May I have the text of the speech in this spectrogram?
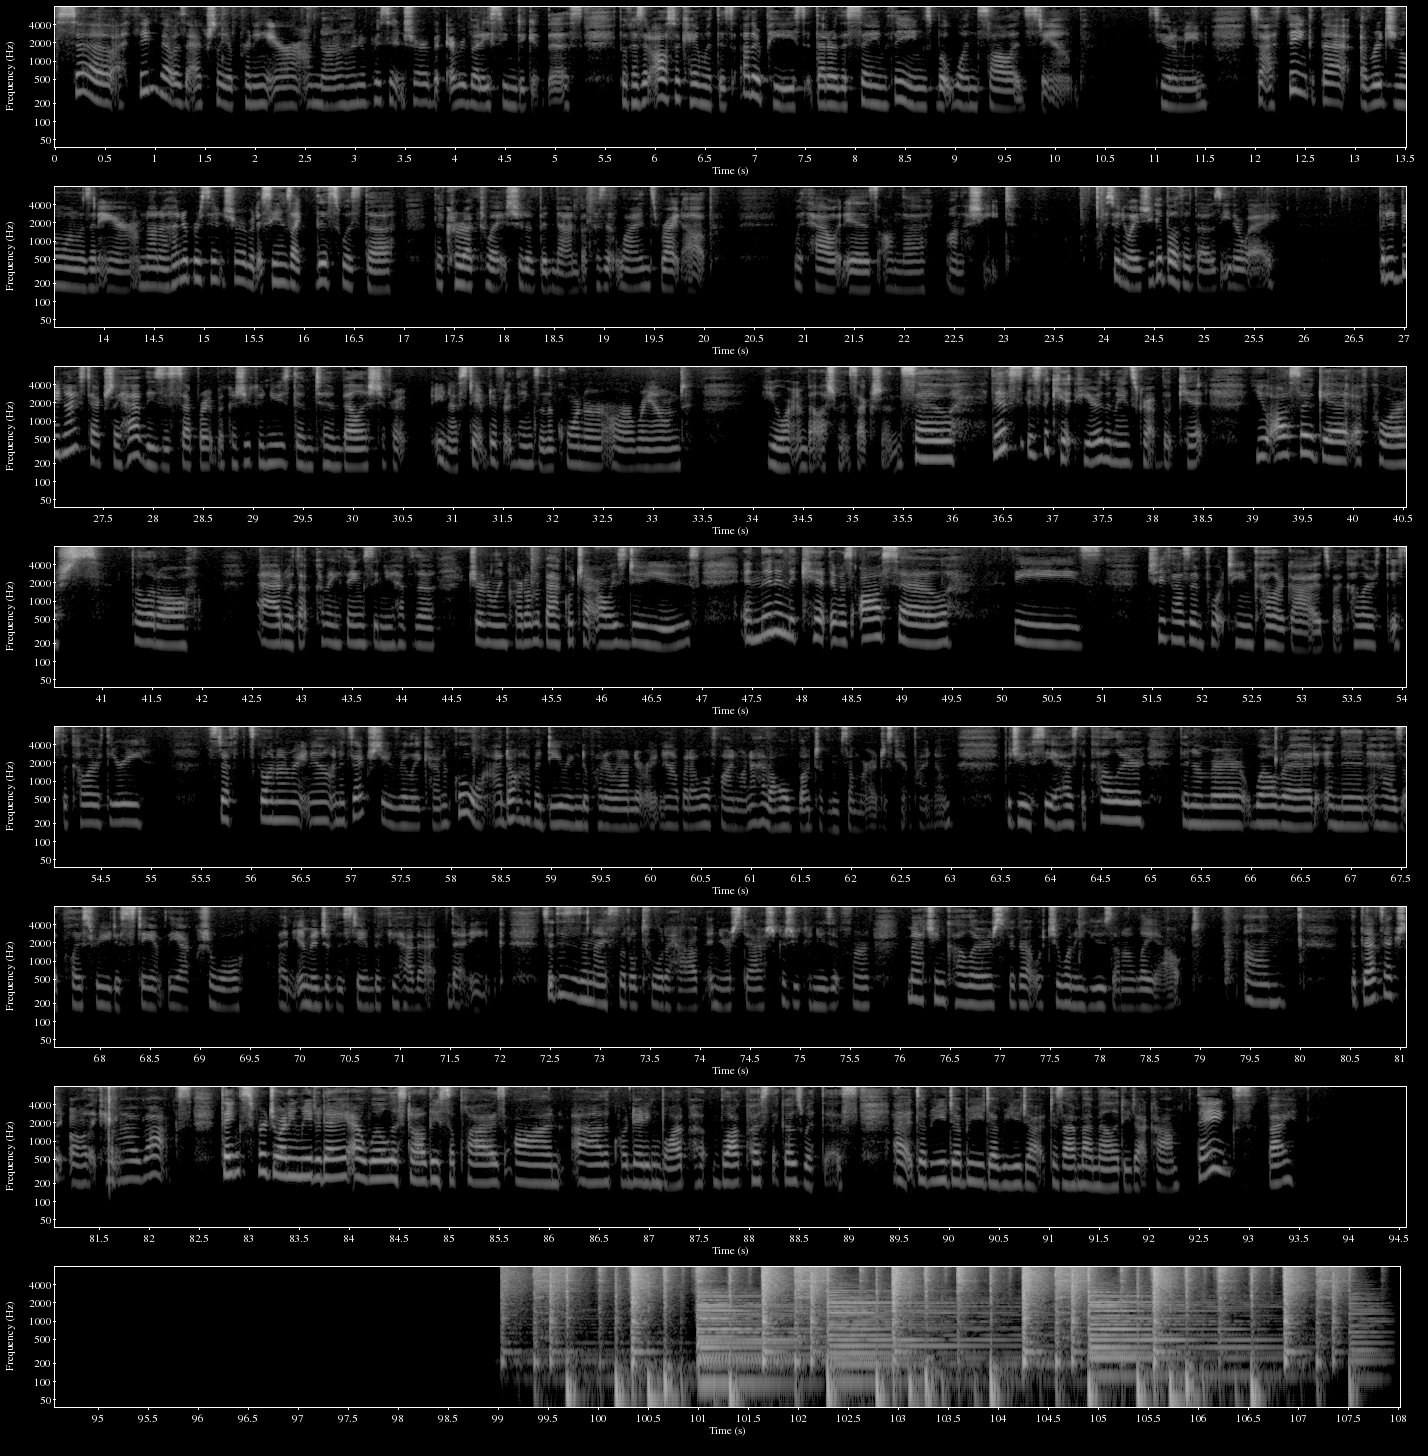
So I think that was actually a printing error. I'm not 100% sure, but everybody seemed to get this because it also came with this other piece that are the same things but one solid stamp. See what I mean? So I think that original one was an error. I'm not 100% sure, but it seems like this was the the correct way it should have been done because it lines right up with how it is on the on the sheet. So anyways, you get both of those either way. But it'd be nice to actually have these as separate because you can use them to embellish different, you know, stamp different things in the corner or around your embellishment section. So this is the kit here, the main scrapbook kit. You also get, of course, the little ad with upcoming things, and you have the journaling card on the back, which I always do use. And then in the kit, there was also these 2014 color guides by Color. It's the Color Theory stuff that's going on right now, and it's actually really kind of cool. I don't have a D ring to put around it right now, but I will find one. I have a whole bunch of them somewhere, I just can't find them. But you see, it has the color, the number, well read, and then it has a place for you to stamp the actual an image of the stamp if you have that, that ink. So this is a nice little tool to have in your stash because you can use it for matching colors, figure out what you want to use on a layout. Um, but that's actually all that came out of the box. Thanks for joining me today. I will list all these supplies on uh, the coordinating blog, blog post that goes with this at www.designbymelody.com. Thanks. Bye.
